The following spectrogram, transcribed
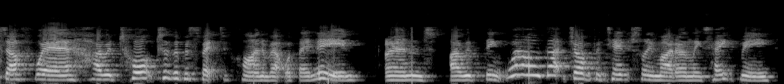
stuff where I would talk to the prospective client about what they need and I would think, well, that job potentially might only take me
